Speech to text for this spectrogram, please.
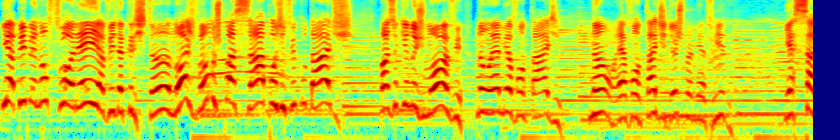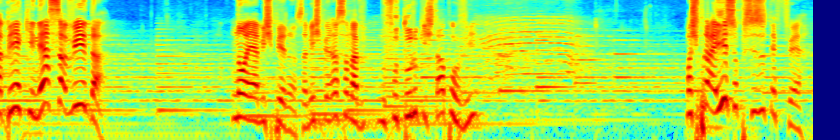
E a Bíblia não floreia a vida cristã. Nós vamos passar por dificuldades. Mas o que nos move não é a minha vontade, não, é a vontade de Deus para a minha vida. E é saber que nessa vida não é a minha esperança, a minha esperança no futuro que está por vir. Mas para isso eu preciso ter fé.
